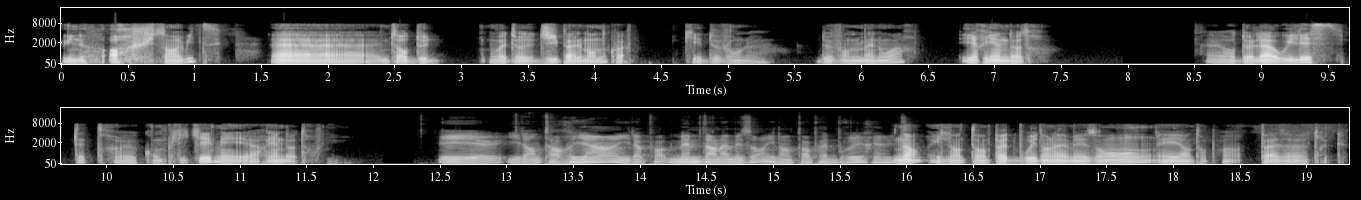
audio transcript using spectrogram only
une Porsche 108, euh, une sorte de, on va dire, de Jeep allemande, quoi, qui est devant le, devant le manoir, et rien d'autre. Alors, de là où il est, c'est peut-être compliqué, mais rien d'autre. Et il entend rien, il a pas- même dans la maison, il entend pas de bruit, rien du Non, il n'entend pas de bruit dans la maison et il n'entend pas, pas de truc.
